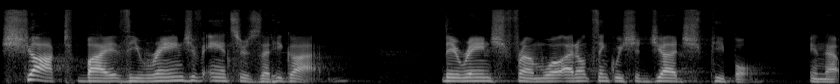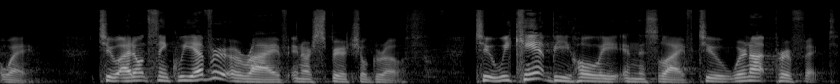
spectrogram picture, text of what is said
Shocked by the range of answers that he got. They range from, well, I don't think we should judge people in that way, to, I don't think we ever arrive in our spiritual growth, to, we can't be holy in this life, to, we're not perfect.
